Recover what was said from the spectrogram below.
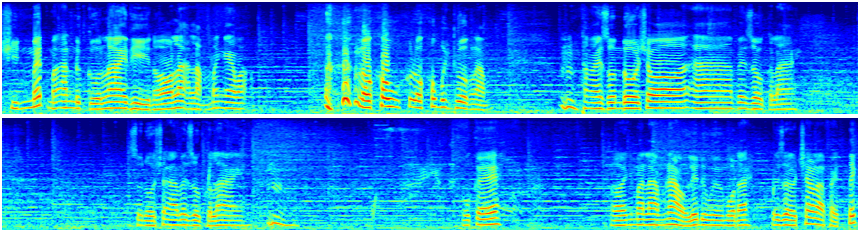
9 mét mà ăn được Clyde thì nó lạ lắm anh em ạ. Nó không nó không bình thường lắm. Thằng này dồn đồ cho Avenger Clyde Dồn đồ cho Avenger Clyde Ok. Rồi nhưng mà làm nào lên được 11 đây? Bây giờ chắc là phải tích.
